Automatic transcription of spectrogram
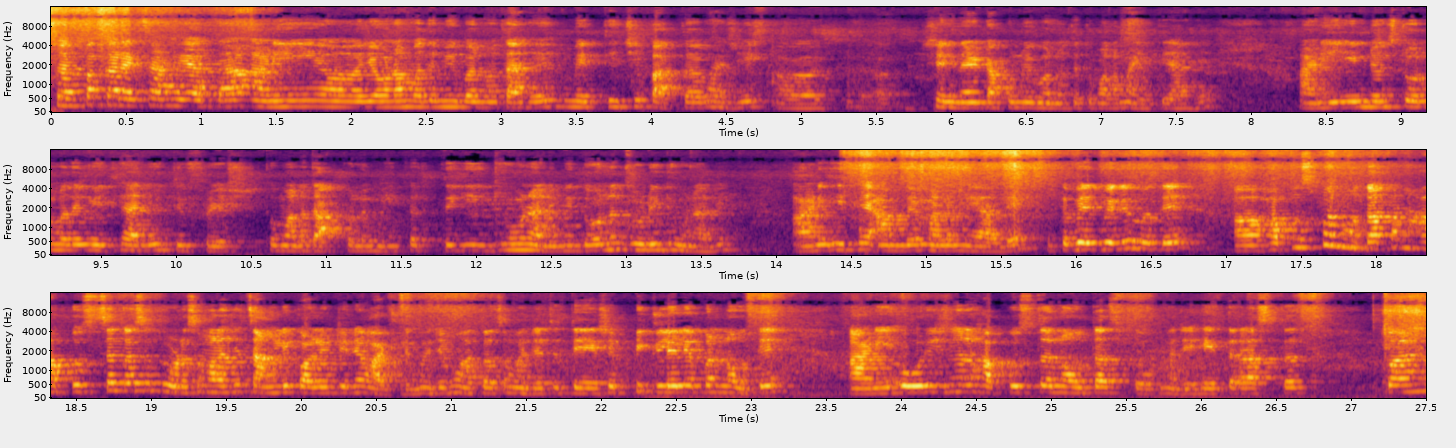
स्वयंपाक करायचा आहे आता आणि जेवणामध्ये मी बनवत आहे मेथीची पातळ भाजी. शेंगदाणे टाकून मी बनवते तुम्हाला माहिती आहे. आणि इंडियन स्टोअरमध्ये मेथी आली होती फ्रेश तुम्हाला दाखवलं मी. तर ती घेऊन आली. मी दोनच जोडी घेऊन आली. आणि इथे आंबे मला मिळाले. तर वेगवेगळे होते. हापूस पण होता पण हापूसचं कसं थोडंसं मला अशी चांगली क्वालिटीने वाटली. म्हणजे महत्त्वाचं म्हणजे तर ते असे पिकलेले पण नव्हते आणि ओरिजिनल हापूस तर नव्हताच तो. म्हणजे हे तर असतंच. पण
